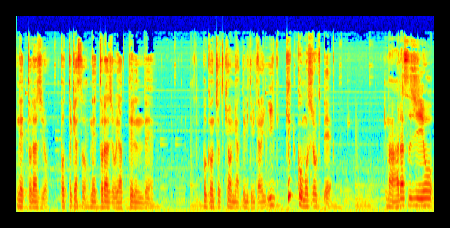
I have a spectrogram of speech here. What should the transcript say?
ネットラジオポッドキャストネットラジオやってるんで僕もちょっと興味あって見てみたら結構面白くてまああらすじを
